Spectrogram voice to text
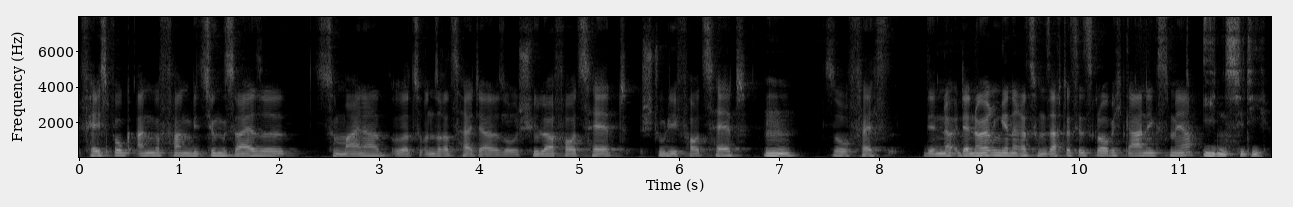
Facebook angefangen, beziehungsweise zu meiner oder zu unserer Zeit ja so Schüler-VZ, Studi-VZ, Mhm. so vielleicht der, der neueren Generation sagt das jetzt, glaube ich, gar nichts mehr. Eden City.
